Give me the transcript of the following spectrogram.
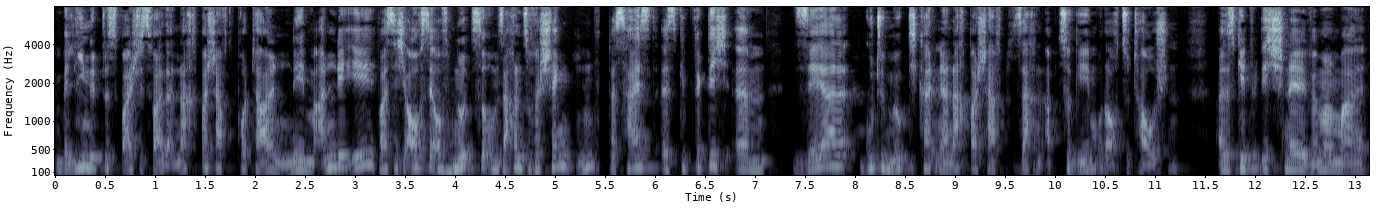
In Berlin gibt es beispielsweise ein Nachbarschaftsportal nebenan.de, was ich auch sehr oft nutze, um Sachen zu verschenken. Das heißt, es gibt wirklich ähm, sehr gute Möglichkeiten in der Nachbarschaft Sachen abzugeben oder auch zu tauschen. Also es geht wirklich schnell, wenn man mal,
